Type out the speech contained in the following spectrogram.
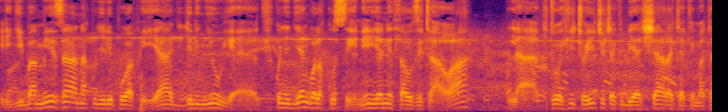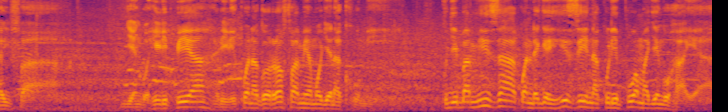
ilijibamiza na kujilipua pia jijini New York kwenye jengo la kusini yani Thousand Tower la kituo hicho hicho cha kibiashara cha kimataifa. Jengo hili pia lilikuwa na ghorofa 110. Kujibamiza kwa ndege hizi na kulipua majengo haya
